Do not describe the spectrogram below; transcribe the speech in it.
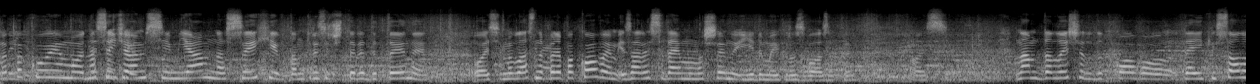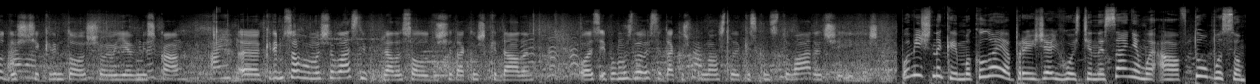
Ми пакуємо десятьом сім'ям на сихів, там 34 дитини. Ось ми власне перепаковуємо і зараз сідаємо в машину і їдемо їх розвозити. Ось. Нам дали ще додатково деякі солодощі, крім того, що є в мішках. Е, крім цього, ми ще власні купляли солодощі, також кидали. Ось і по можливості також приносили якісь канцтовари чи іграшки. Помічники Миколая приїжджають в гості не санями, а автобусом.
